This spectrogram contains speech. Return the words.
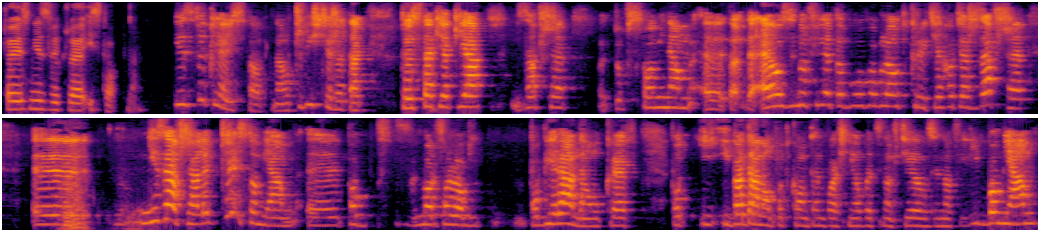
To jest niezwykle istotne. Niezwykle istotne. Oczywiście, że tak. To jest tak, jak ja zawsze tu wspominam, e, to- eozinofile to było w ogóle odkrycie, chociaż zawsze, e, nie zawsze, ale często miałam e, w morfologii pobieraną krew i, badaną pod kątem właśnie obecności eozinofili, bo miałam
